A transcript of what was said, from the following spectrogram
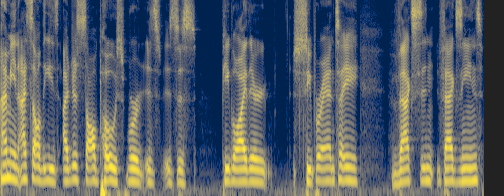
I mean, I saw these, I just saw posts where it's, it's just people either super anti vaccine vaccines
